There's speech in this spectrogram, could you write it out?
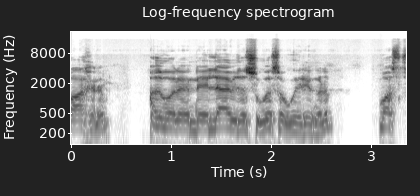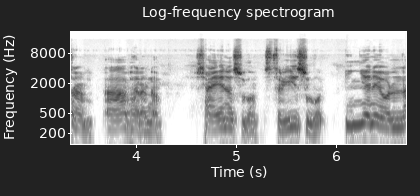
വാഹനം അതുപോലെ തന്നെ എല്ലാവിധ സുഖ സൗകര്യങ്ങളും വസ്ത്രം ആഭരണം ശയനസുഖം സ്ത്രീസുഖം ഇങ്ങനെയുള്ള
